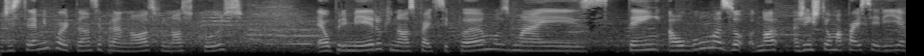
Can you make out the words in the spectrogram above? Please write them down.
de extrema importância para nós, para o nosso curso. É o primeiro que nós participamos, mas tem algumas. A gente tem uma parceria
